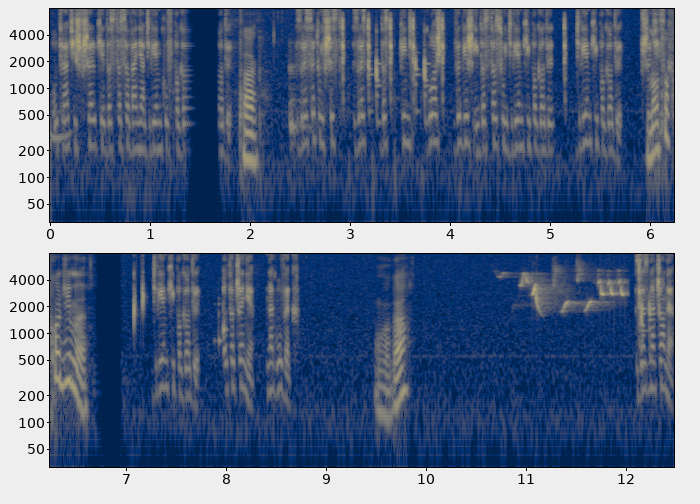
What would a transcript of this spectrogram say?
Utracisz wszelkie dostosowania dźwięków pogody. Tak. Zresetuj wszystkie. Zres, dos, pięć, głoś, wybierz i dostosuj dźwięki pogody. Dźwięki pogody. No to wchodzimy. Dźwięki pogody. Otoczenie. Nagłówek. Uwaga. Zaznaczone.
